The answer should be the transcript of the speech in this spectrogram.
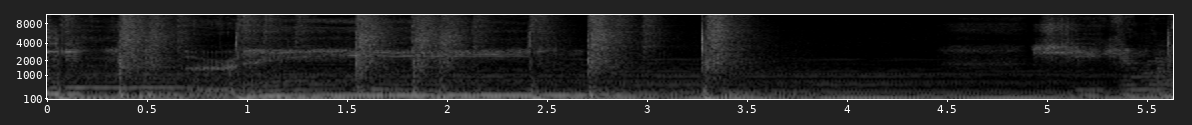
it rain. She can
